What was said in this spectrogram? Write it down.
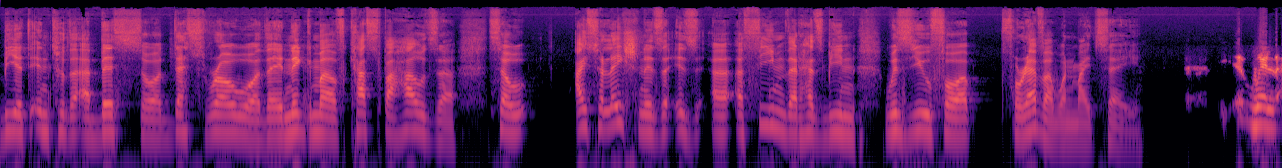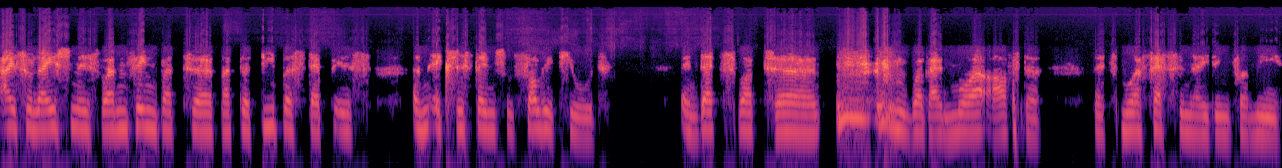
be it Into the Abyss or Death Row or The Enigma of Caspar Hauser. So isolation is is a, a theme that has been with you for forever, one might say. Well, isolation is one thing, but uh, but the deeper step is an existential solitude, and that's what uh, what I'm more after. That's more fascinating for me.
